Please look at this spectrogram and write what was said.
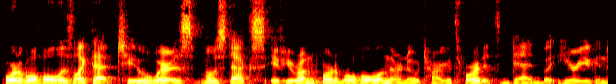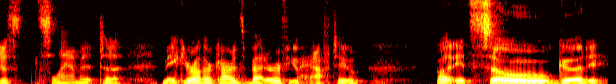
Portable hole is like that too, whereas most decks, if you run portable hole and there are no targets for it, it's dead. But here you can just slam it to make your other cards better if you have to but it's so good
